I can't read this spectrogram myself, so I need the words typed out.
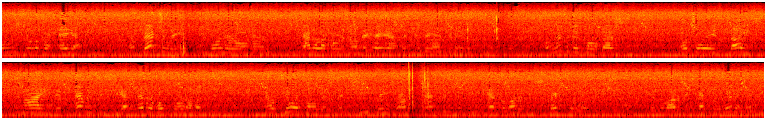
only solo ella. Eventually, he won her over, a la corazón de ella, and here they are today. Elizabeth told us Melchor is nice, kind, and everything she had ever hoped for in a husband. Now, Melchor told us that she brings out the best in him. He has a lot of respect for her. He has a lot of respect for women, and he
